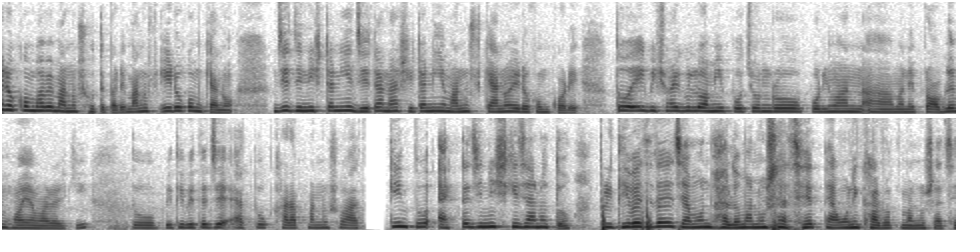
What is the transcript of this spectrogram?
এরকমভাবে মানুষ হতে পারে? মানুষ এরকম কেন? যে জিনিসটা নিয়ে যেটা না, সেটা নিয়ে মানুষ কেন এরকম করে? তো এই বিষয়গুলো আমি প্রচণ্ড পরিমাণ মানে প্রবলেম হয় আমার আর কি। তো পৃথিবীতে যে এত খারাপ মানুষও আছে কিন্তু একটা জিনিস কি জানো তো? পৃথিবীতে যেমন ভালো মানুষ আছে, তেমনই খারাপ মানুষ আছে।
